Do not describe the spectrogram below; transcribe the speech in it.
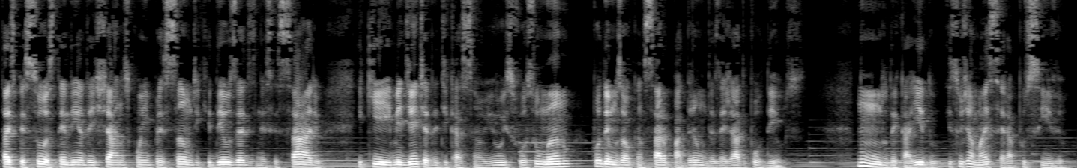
Tais pessoas tendem a deixar-nos com a impressão de que Deus é desnecessário e que, mediante a dedicação e o esforço humano, podemos alcançar o padrão desejado por Deus. No mundo decaído, isso jamais será possível.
